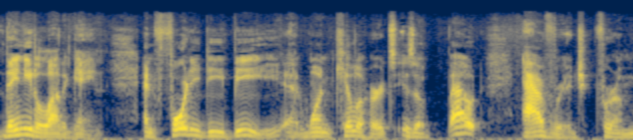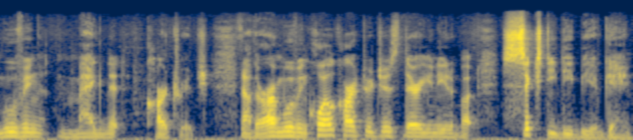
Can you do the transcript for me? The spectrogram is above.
they need a lot of gain. And 40 dB at 1 kilohertz is about average for a moving magnet cartridge. Now there are moving coil cartridges, there you need about 60 dB of gain.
